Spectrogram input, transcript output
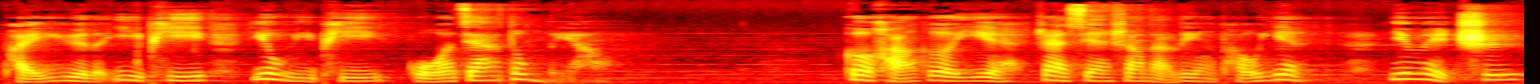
培育了一批又一批国家栋梁。各行各业战线上的领头雁，因为吃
